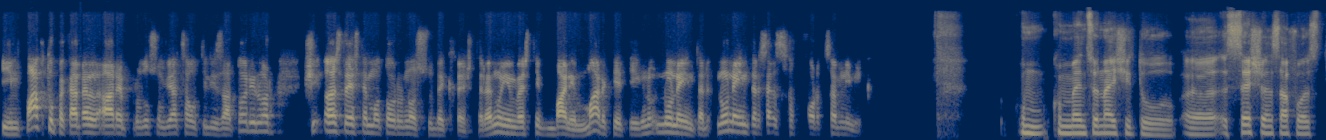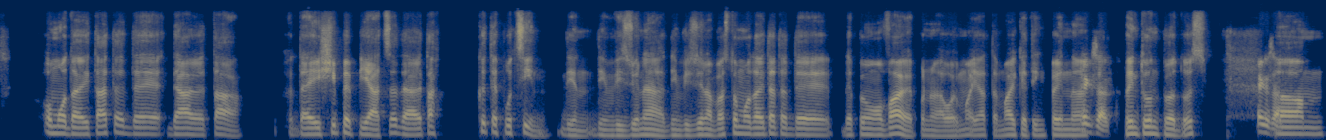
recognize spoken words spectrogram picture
impactul pe care îl are produsul în viața utilizatorilor și ăsta este motorul nostru de creștere. Nu investim bani în marketing, nu, nu, ne, inter, nu ne interesează să forțăm nimic. Cum, cum menționai și tu, uh, Sessions a fost o modalitate de, de a arăta, de a ieși pe piață, de a arăta câte puțin din, din, viziunea, din viziunea voastră, o modalitate de, de promovare până la urmă, iată, marketing prin, exact. printr-un produs. Exact. Um,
